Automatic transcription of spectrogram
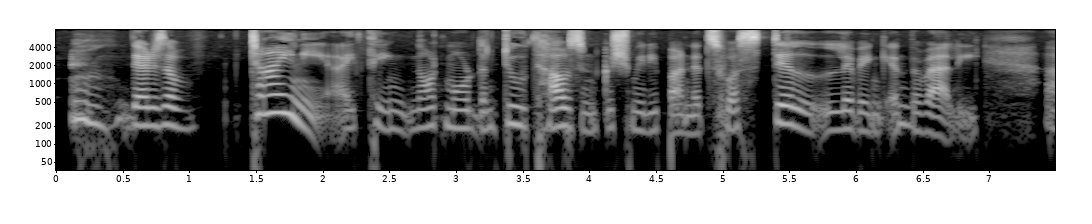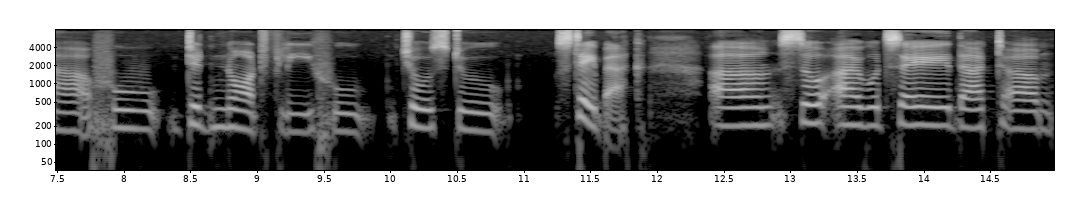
there is a tiny, I think, not more than 2,000 Kashmiri Pandits who are still living in the valley, uh, who did not flee, who chose to stay back. Uh, so I would say that um,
